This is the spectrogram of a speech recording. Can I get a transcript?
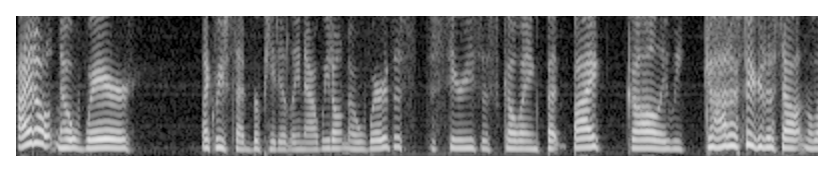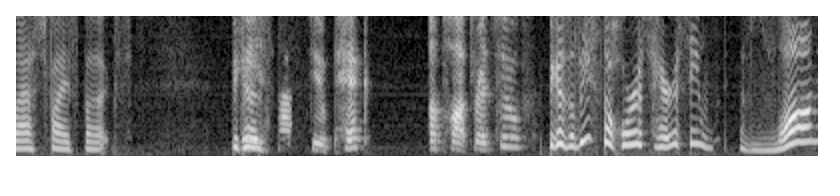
I don't know where like we've said repeatedly now, we don't know where this the series is going, but by golly, we gotta figure this out in the last five books. Because we have to pick a plot thread. So because at least the Horus Heresy, as long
